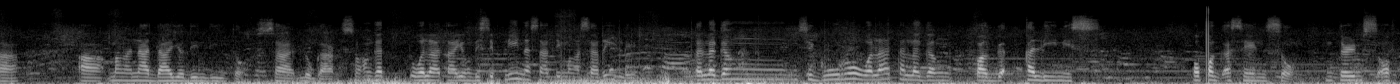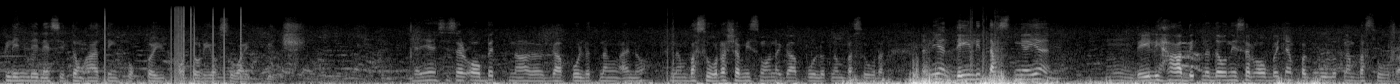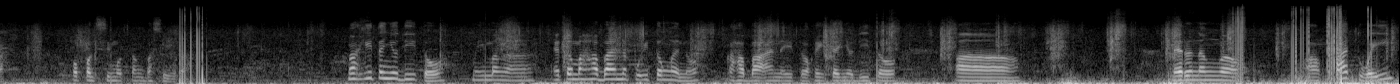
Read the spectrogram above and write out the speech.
ah, mga nadayo din dito sa lugar. So hanggat wala tayong disiplina sa ating mga sarili, talagang siguro wala talagang pagkalinis o pag-asenso in terms of cleanliness itong ating Puktoy Otorios White Beach. Ganyan si Sir Obet nagapulot ng ano, ng basura siya mismo ang nagapulot ng basura. Ano yan, daily task niya yan. Hmm, daily habit na daw ni Sir Obet yung pagpulot ng basura o pagsimot ng basura. Makikita nyo dito, may mga, eto mahaba na po itong ano, kahabaan na ito. Kita nyo dito, ah, meron ng uh, uh, pathway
